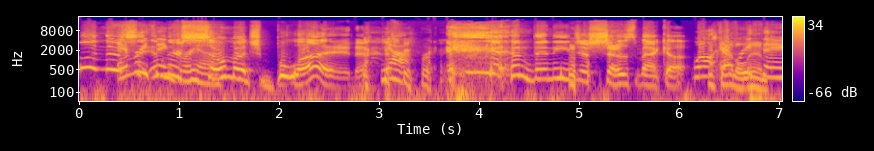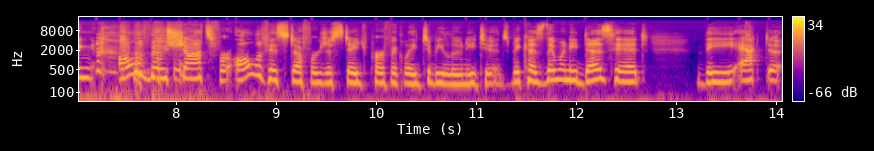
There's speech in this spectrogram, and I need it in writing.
Well, and there's, Everything and there's for him. so much blood, yeah. and then he just shows back up. Well, got a limp. everything, all of those shots for all of his stuff were just staged perfectly to be Looney Tunes. Because then when he does hit the act, uh,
